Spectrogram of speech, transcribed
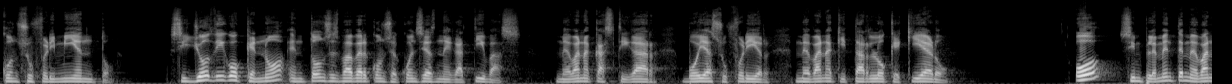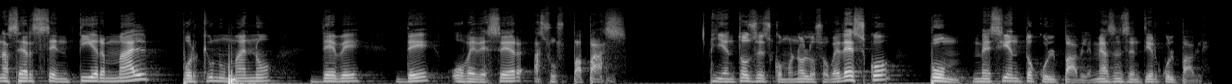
con sufrimiento. Si yo digo que no, entonces va a haber consecuencias negativas. Me van a castigar, voy a sufrir, me van a quitar lo que quiero. O simplemente me van a hacer sentir mal porque un humano debe de obedecer a sus papás. Y entonces, como no los obedezco, ¡pum! Me siento culpable, me hacen sentir culpable.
